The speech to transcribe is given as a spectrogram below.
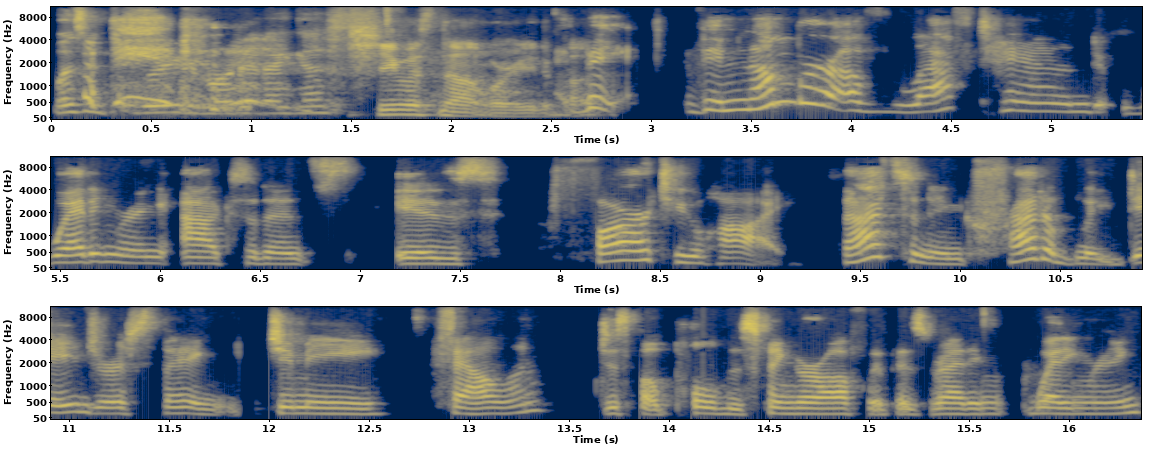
Wasn't too worried about it, I guess. she was not worried about it. the, the number of left hand wedding ring accidents is far too high. That's an incredibly dangerous thing. Jimmy Fallon just about pulled his finger off with his wedding, wedding ring.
